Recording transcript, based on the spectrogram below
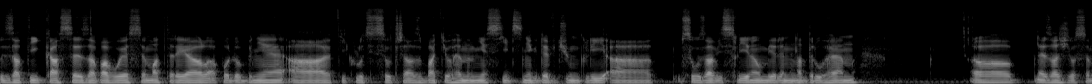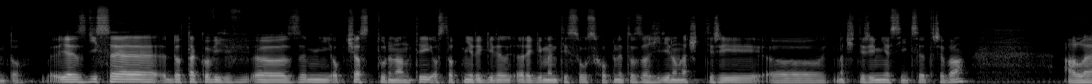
zatýká se, zabavuje se materiál a podobně a ti kluci jsou třeba s baťohem měsíc někde v džungli a jsou závislí jenom jeden na druhém. Uh, nezažil jsem to. Jezdí se do takových uh, zemí občas turnanty, ostatní regi- regimenty jsou schopné to zažít jenom na čtyři, uh, na čtyři měsíce třeba ale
